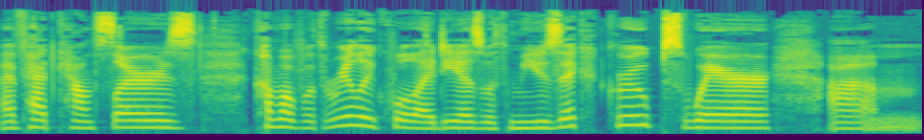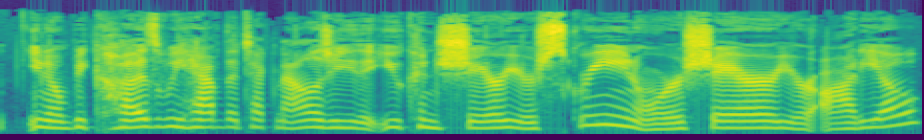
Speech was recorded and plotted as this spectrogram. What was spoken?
I've had counselors come up with really cool ideas with music groups where, um, you know, because we have the technology that you can share your screen or share your audio,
